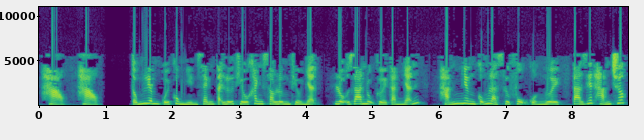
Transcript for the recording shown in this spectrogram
Hảo, hảo. Tống Liêm cuối cùng nhìn xem tại Lữ Thiếu Khanh sau lưng thiểu nhận, lộ ra nụ cười tàn nhẫn, hắn nhưng cũng là sư phụ của ngươi, ta giết hắn trước.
